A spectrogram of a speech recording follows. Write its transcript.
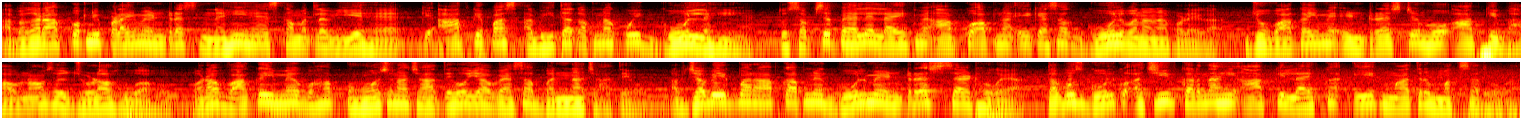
अब अगर आपको अपनी पढ़ाई में इंटरेस्ट नहीं है, इसका मतलब ये है कि आपके पास अभी तक अपना कोई गोल नहीं है। तो सबसे पहले लाइफ में आपको अपना एक ऐसा गोल बनाना पड़ेगा, जो वाकई में इंटरेस्टिंग हो, आपकी भावनाओं से जुड़ा हुआ हो, और आप वाकई में वहाँ पहुँचना चाहते हो या वैसा बनना चाहते हो। अब जब एक बार आपका अपने गोल में इंटरेस्ट सेट हो गया, तब उस गोल को अचीव करना ही आपकी लाइफ का एकमात्र मकसद होगा,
